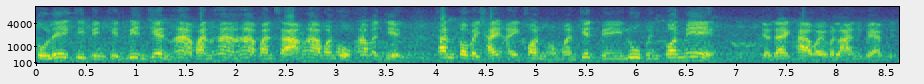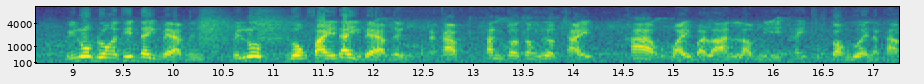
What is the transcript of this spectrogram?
ตัวเลขที่เป็นเคนวิน เช่น5,500 5,300 5,600 5,700ท่านก็ไปใช้ไอคอนของมัน เช่นมีรูปเป็นก้อนเมฆจะได้ค่าไว้บาลานซ์อีกแบบหนึ่งมีรูปดวงอาทิตย์ได้อีกแบบหนึ่งเป็นรูปดวงไฟได้อีกแบบหนึ่งนะครับ ท่านก็ต้องเลือกใช้ ค่าไว้บาลานซ์เหล่านี้ให้ถูกต้องด้วยนะครับ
